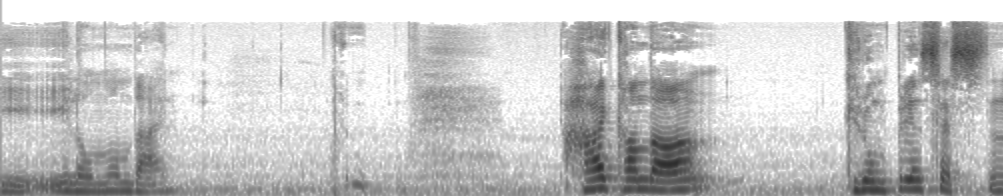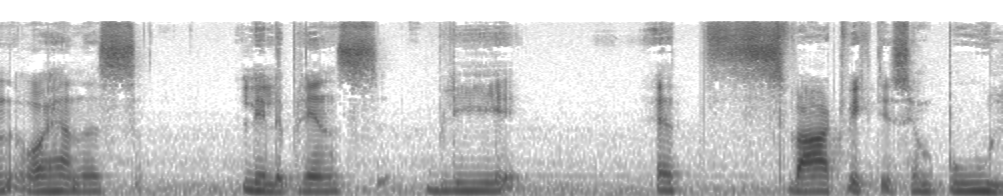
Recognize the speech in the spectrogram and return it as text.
i, i London der. Her kan da kronprinsessen og hennes lilleprins bli et svært viktig symbol.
